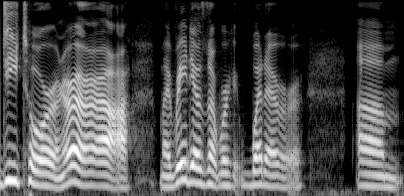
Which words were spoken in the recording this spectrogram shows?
detour, and ah, my radio's not working, whatever. Um,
